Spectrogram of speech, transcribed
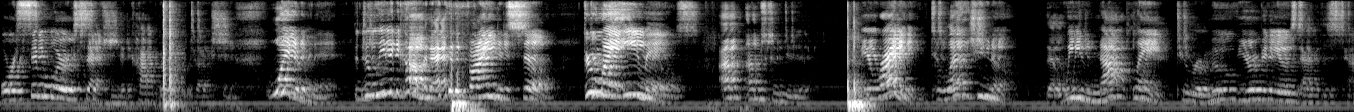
or a similar exception to copyright protection. Wait a minute. The deleted comment, I can find it still. Through my emails. I'm, I'm just going to do that. We're writing to let you know that we do not plan to remove your videos at this time.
